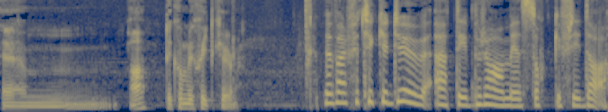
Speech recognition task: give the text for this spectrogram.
Um, ja, det kommer bli skitkul. Men varför tycker du att det är bra med en sockerfri dag?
